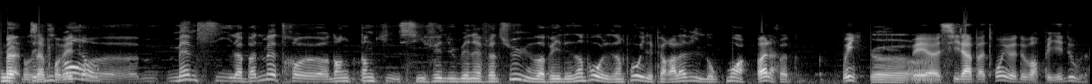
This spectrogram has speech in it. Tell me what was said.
Bah, Dans un premier temps. euh, même s'il a pas de maître, euh, tant, tant qu'il s'il fait du bénéfice là-dessus, il doit payer des impôts. Les impôts, il les paiera à la ville, donc moi. Voilà. En fait. Oui. Euh, Mais euh, s'il a un patron, il va devoir payer double.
